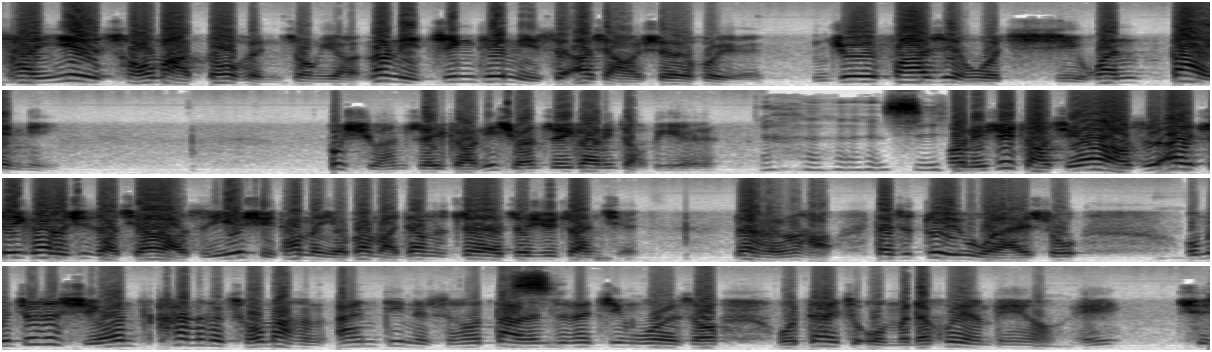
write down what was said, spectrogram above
产业筹码都很重要。那你今天你是阿翔老师的会员，你就会发现我喜欢带你，不喜欢追高。你喜欢追高，你找别人 是哦，你去找其他老师，爱追高的去找其他老师，也许他们有办法这样子追来追去赚钱，那很好。但是对于我来说，我们就是喜欢看那个筹码很安定的时候，大人正在进货的时候，我带着我们的会员朋友，哎，去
